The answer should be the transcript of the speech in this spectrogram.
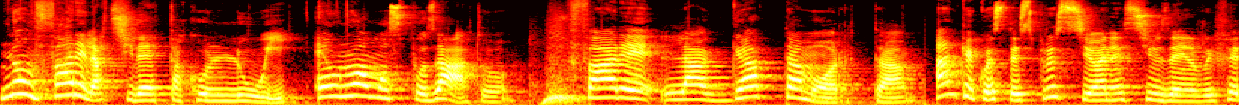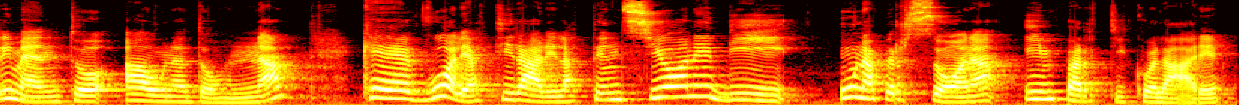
Non fare la civetta con lui, è un uomo sposato. Fare la gatta morta. Anche questa espressione si usa in riferimento a una donna che vuole attirare l'attenzione di una persona in particolare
